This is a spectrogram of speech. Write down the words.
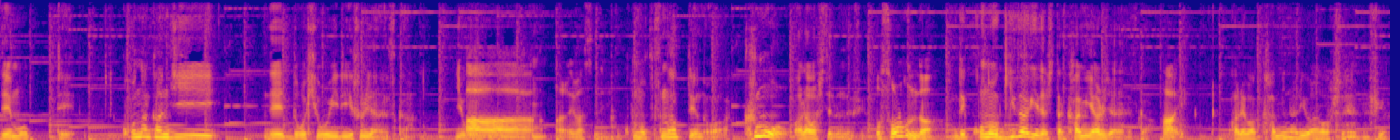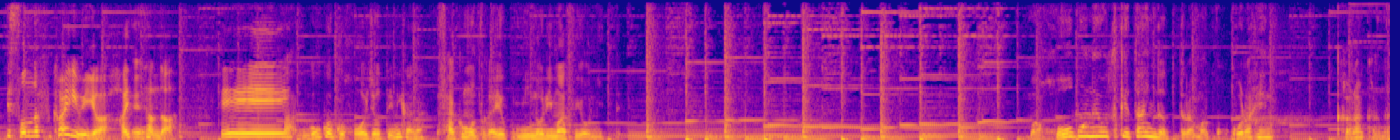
でもって。こんな感じで土俵入りするじゃないですか。横綱。あうん。ー、ありますね。この綱っていうのは雲を表してるんですよ。おそうなんだ。でこのギザギザした紙あるじゃないですか。はい。あれは雷を表してるんですよ。えそんな深い意味が入ってたんだ。へえまあ五穀豊穣って意味かな。作物がよく実りますようにってまあ頬骨をつけたいんだったらまあここら辺からかな。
